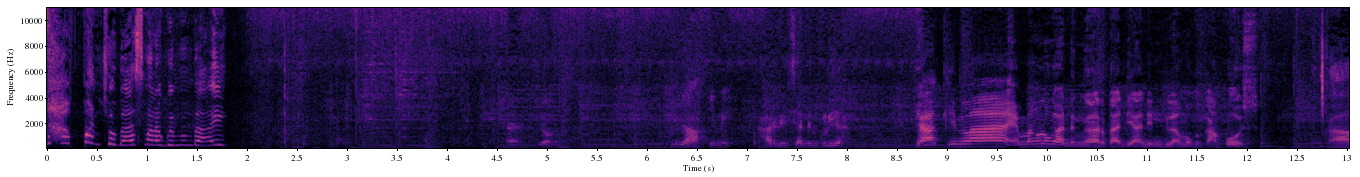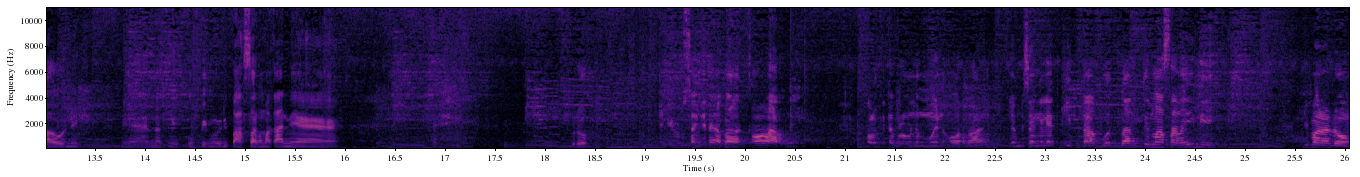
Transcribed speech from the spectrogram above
Kapan coba asmara gue membaik? Eh, yuk. Lu yakin nih hari ini si Andin kuliah? Yakin lah, emang lu nggak dengar tadi Andin bilang mau ke kampus? Kau nih, nih anak nih kuping lu dipasang makannya. Eh, bro, ini urusan kita gak bakal kelar nih. Kalau kita belum nemuin orang yang bisa ngeliat kita buat bantuin masalah ini. Gimana dong?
